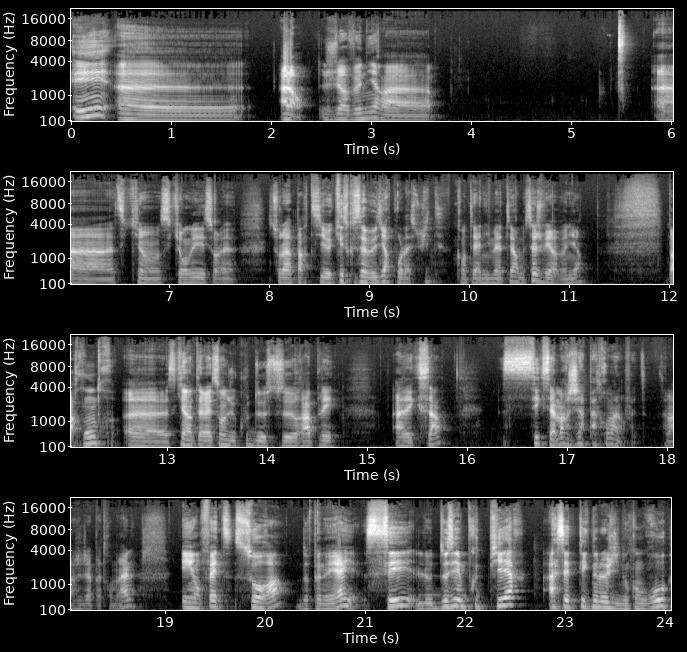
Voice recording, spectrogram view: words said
Et alors, je vais revenir à, ce qui en, est sur la, partie euh, qu'est-ce que ça veut dire pour la suite quand tu es animateur, mais ça je vais y revenir. Par contre, euh, ce qui est intéressant du coup de se rappeler avec ça, c'est que ça marche déjà pas trop mal en fait. Ça marche déjà pas trop mal. Et en fait, Sora d'OpenAI, c'est le deuxième coup de pierre à cette technologie. Donc en gros,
